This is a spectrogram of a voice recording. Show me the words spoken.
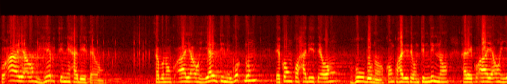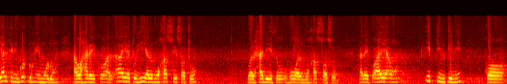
ko aya on hertini hadise on. Saabu noon ko aya on yaltini goɗɗum e konko hadise on huuɓuno konko hadise on tindinno haray ko aya on yaltini goɗɗum e muɗum. Awa haray ko al ayatu hiya al mouhassisatu wal hadithu huwa al mouhassasu haray ko aya on ittintini ko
